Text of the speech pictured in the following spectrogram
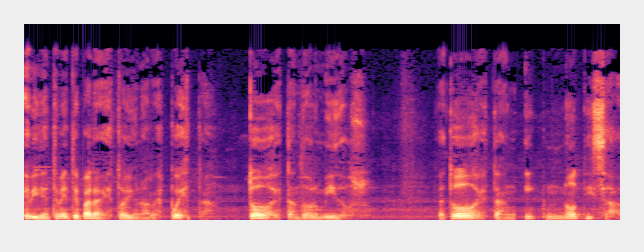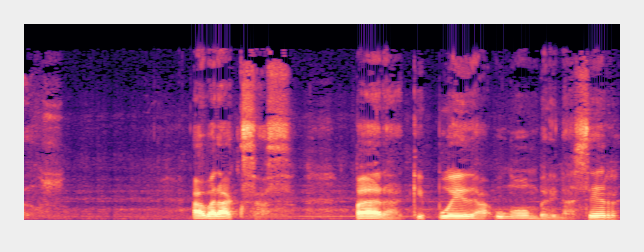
Evidentemente para esto hay una respuesta. Todos están dormidos todos están hipnotizados. Abraxas, para que pueda un hombre nacer,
